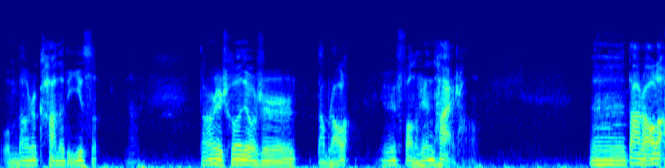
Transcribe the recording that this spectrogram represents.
我们当时看的第一次啊。当时这车就是打不着了，因为放的时间太长。嗯，搭着了，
